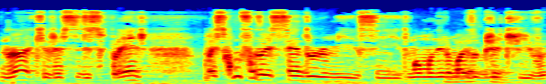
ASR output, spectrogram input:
né? Que a gente se desprende. Mas como fazer isso sem dormir, assim, de uma maneira mais objetiva?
